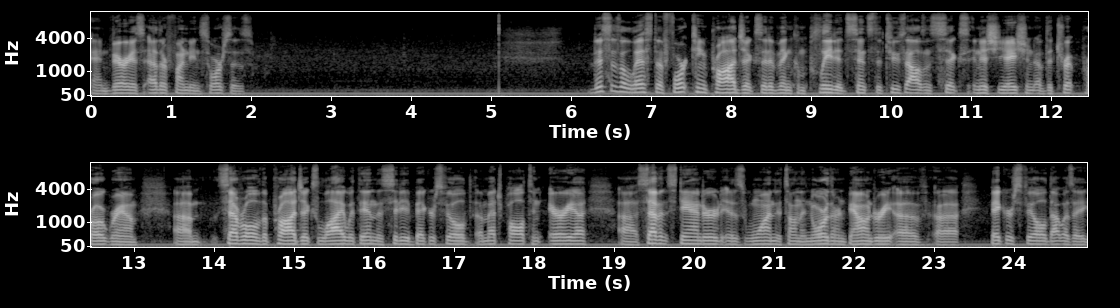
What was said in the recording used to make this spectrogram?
and various other funding sources. This is a list of 14 projects that have been completed since the 2006 initiation of the TRIP program. Um, several of the projects lie within the City of Bakersfield uh, metropolitan area. Uh, Seventh Standard is one that's on the northern boundary of uh, Bakersfield. That was a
